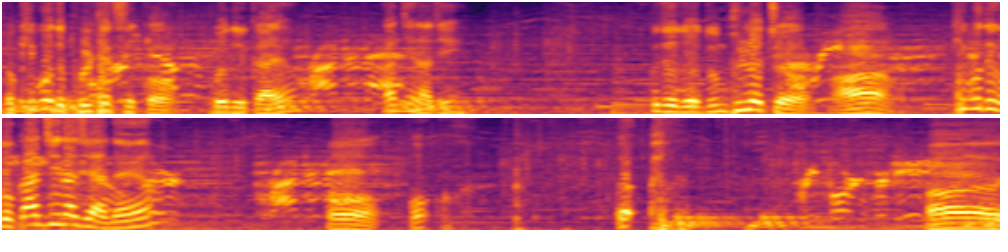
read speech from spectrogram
저 키보드 볼텍스 거 보여드릴까요? 깐진하지? 근데 너눈 풀렸죠? 아 키보드 이거 깐진하지 않아요? 어 어? 아.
